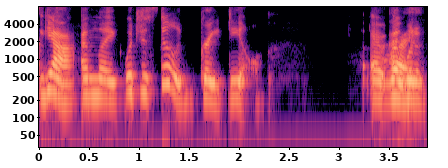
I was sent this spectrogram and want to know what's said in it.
Yeah, I'm like, which is still a great deal. I, I would have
